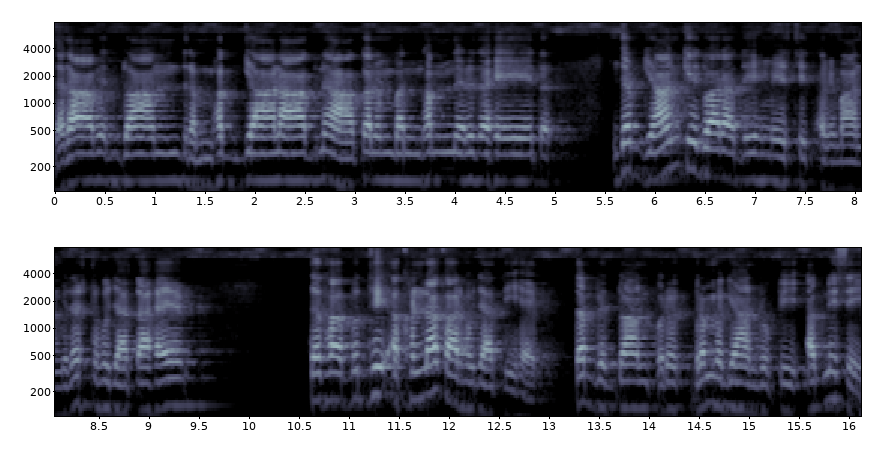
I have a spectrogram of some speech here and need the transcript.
तदा विद्वान ब्रह्मज्ञानाग्नाकर्म बंधम निर्दहेत। जब ज्ञान के द्वारा देह में स्थित अभिमान विनष्ट हो जाता है तथा बुद्धि अखंडाकार हो जाती है, तब विद्वान पुरुष ब्रह्म ज्ञान रूपी अग्नि से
